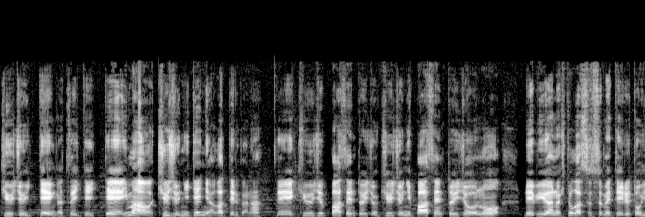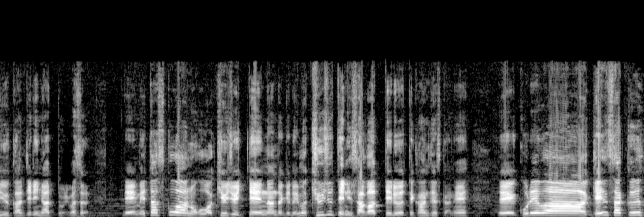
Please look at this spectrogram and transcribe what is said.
91点がついていて、今は92点に上がってるかな。で、90%以上、92%以上のレビューアーの人が進めているという感じになっております。で、メタスコアの方は91点なんだけど、今90点に下がってるって感じですかね。で、これは原作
